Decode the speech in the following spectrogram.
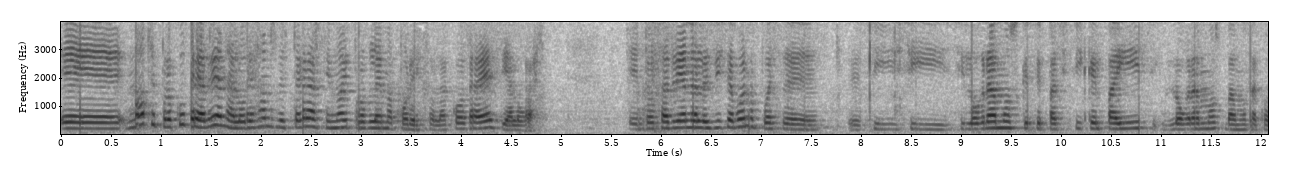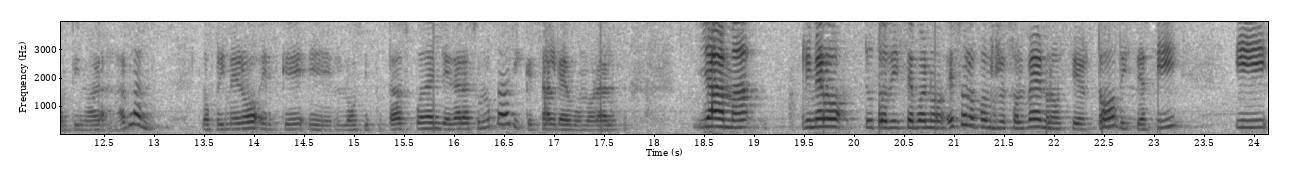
eh, no te preocupes Adriana, lo dejamos despegar, si no hay problema por eso, la cosa es dialogar. Entonces Adriana les dice, bueno, pues eh, eh, si, si, logramos que se pacifique el país, logramos, vamos a continuar hablando. Lo primero es que eh, los diputados puedan llegar a su lugar y que salga Evo Morales. Llama, primero Tuto dice, bueno, eso lo podemos resolver, ¿no es cierto? Dice así, y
